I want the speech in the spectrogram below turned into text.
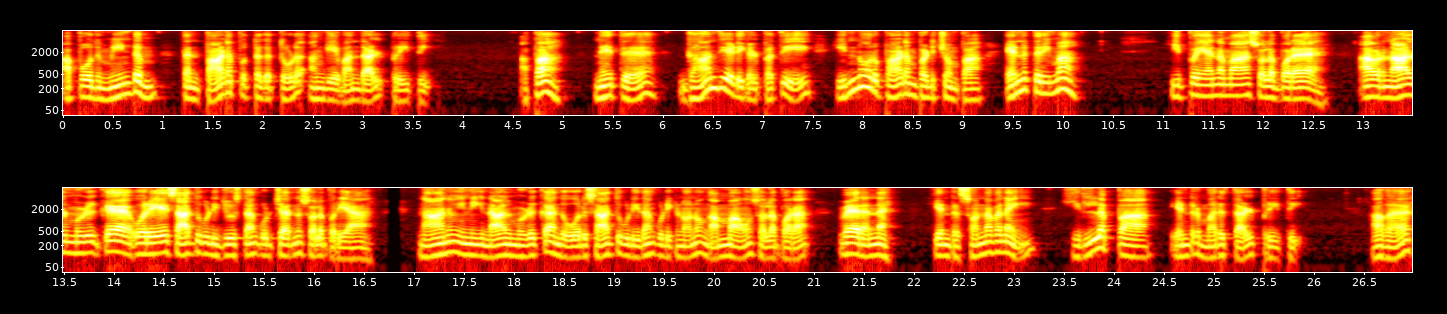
அப்போது மீண்டும் தன் பாடப்புத்தகத்தோடு அங்கே வந்தாள் பிரீத்தி. அப்பா நேத்து காந்தியடிகள் பற்றி இன்னொரு பாடம் படித்தோம்ப்பா என்ன தெரியுமா? இப்போ என்னம்மா சொல்ல போகிற அவர் நாள் முழுக்க ஒரே சாத்துக்குடி ஜூஸ் தான் குடிச்சாருன்னு சொல்ல போறியா? நானும் இன்னைக்கு நாள் முழுக்க அந்த ஒரு சாத்துக்குடி தான் குடிக்கணும்னு உங்கள் அம்மாவும் சொல்ல போகிறா வேற என்ன? என்று சொன்னவனை இல்லப்பா என்று மறுத்தாள் பிரீத்தி. அவர்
